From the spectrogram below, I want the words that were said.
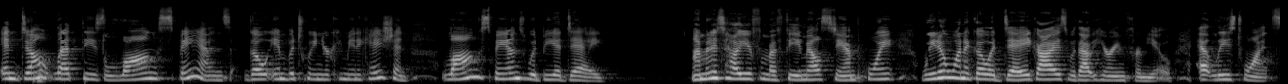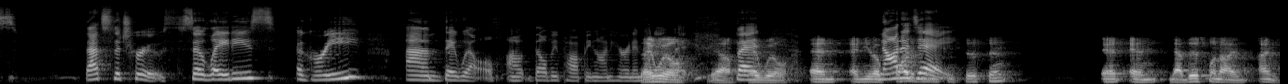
And don't let these long spans go in between your communication. Long spans would be a day I'm going to tell you from a female standpoint, we don't want to go a day, guys, without hearing from you at least once. That's the truth. So, ladies, agree. Um, they will. Uh, they'll be popping on here in a minute. They will. But, yeah, but they will. And and you know, not a day. consistent. And and now this one, I I'm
